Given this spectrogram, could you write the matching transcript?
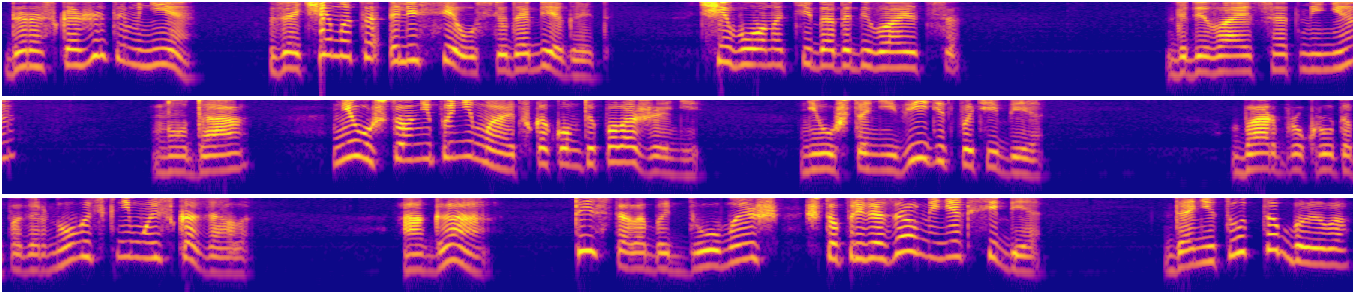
«Да расскажи ты мне, зачем это Элисеус сюда бегает? Чего он от тебя добивается?» «Добивается от меня?» «Ну да. Неужто он не понимает, в каком ты положении? Неужто не видит по тебе?» Барбру круто повернулась к нему и сказала. «Ага, ты, стало быть, думаешь, что привязал меня к себе. Да не тут-то было,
